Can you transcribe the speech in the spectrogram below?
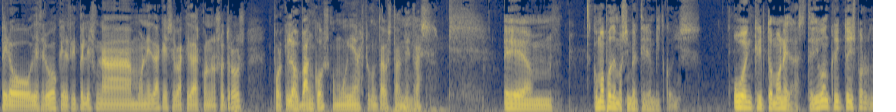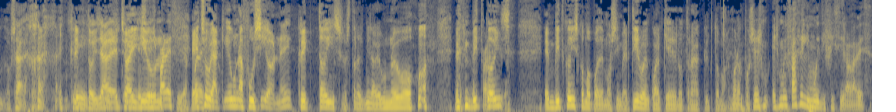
pero desde luego que el Ripple es una moneda que se va a quedar con nosotros porque los bancos, como bien has preguntado, están detrás. Em, ¿Cómo podemos invertir en bitcoins? O en criptomonedas. Te digo en criptoins por, o sea, en criptoins. ya he hecho ahí un, he hecho aquí una fusión, ¿eh? Criptoins. Ostras, mira, un nuevo en bitcoins. En bitcoins cómo podemos invertir o en cualquier otra criptomoneda. Bueno, pues es, es muy fácil y muy difícil a la vez.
